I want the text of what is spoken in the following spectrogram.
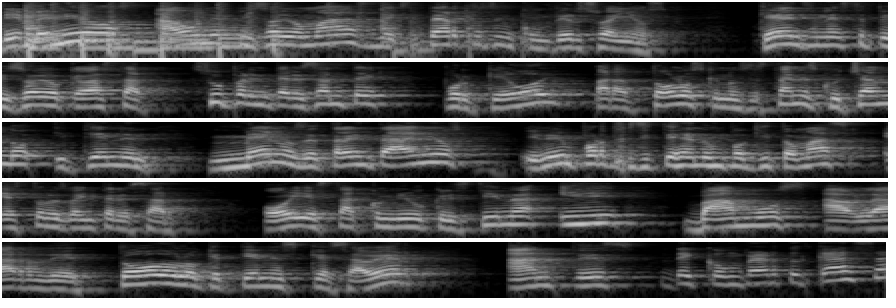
Bienvenidos a un episodio más de Expertos en Cumplir Sueños. Quédense en este episodio que va a estar súper interesante porque hoy para todos los que nos están escuchando y tienen menos de 30 años y no importa si tienen un poquito más, esto les va a interesar. Hoy está conmigo Cristina y vamos a hablar de todo lo que tienes que saber antes de comprar tu casa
